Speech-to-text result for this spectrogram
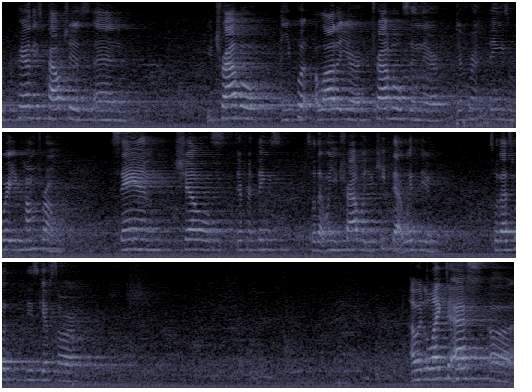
we prepare these pouches and you travel and you put a lot of your travels in there, different things of where you come from, sand, shells, different things, that when you travel, you keep that with you. So that's what these gifts are. I would like to ask uh,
